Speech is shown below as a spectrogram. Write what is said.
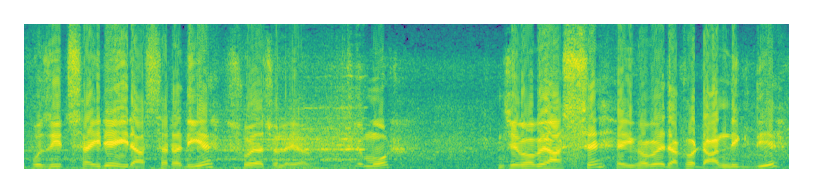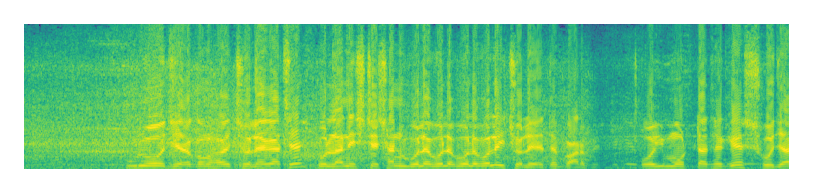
অপোজিট সাইডে এই রাস্তাটা দিয়ে সোজা চলে যাবে। মোড় যেভাবে আসছে, এইভাবে দেখো ডান দিক দিয়ে পুরো যেরকমভাবে চলে গেছে, কল্যাণী স্টেশন বলে বলে বলে বলেই চলে যেতে পারবে। ওই মোড়টা থেকে সোজা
